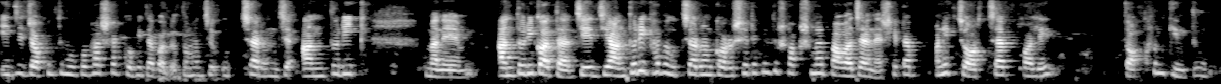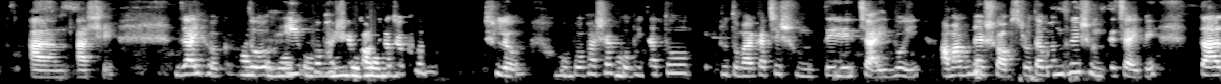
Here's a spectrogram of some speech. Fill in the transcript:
এই যে যখন তুমি উপভাষার কবিতা বলো তোমার যে উচ্চারণ যে আন্তরিক মানে আন্তরিকতা যে যে আন্তরিকভাবে উচ্চারণ করো সেটা কিন্তু সবসময় পাওয়া যায় না। সেটা অনেক চর্চার ফলে তখন কিন্তু আসে। যাই হোক তো এই উপভাষার কথা যখন ছিল উপভাষার কবিতা তো একটু তোমার কাছে শুনতে চাইবই। আমার মনে হয় সব শ্রোতা বন্ধুই শুনতে চাইবে। তার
